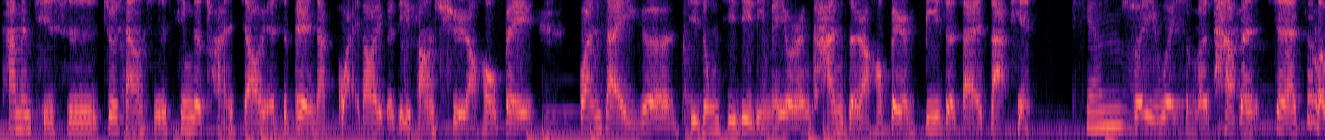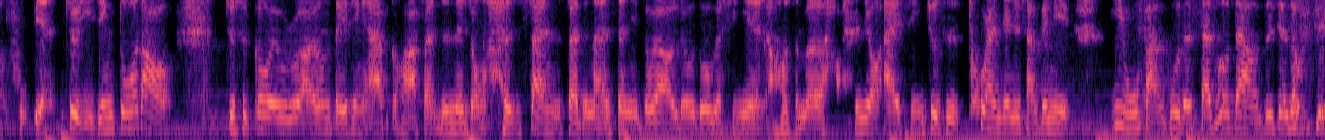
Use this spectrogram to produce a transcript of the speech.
他们其实就像是新的传销，也是被人家拐到一个地方去，然后被关在一个集中基地里面，有人看着，然后被人逼着在诈骗。天呐！所以为什么他们现在这么普遍，就已经多到，就是各位如果要用 dating app 的话，反正那种很帅很帅的男生，你都要留多个心眼，然后什么很有爱心，就是突然间就想跟你义无反顾的 settle down 这些东西，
